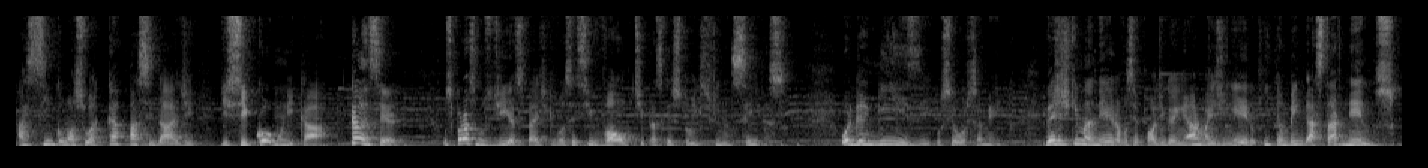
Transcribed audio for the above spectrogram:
assim como a sua capacidade de se comunicar. Câncer! Os próximos dias pede que você se volte para as questões financeiras. Organize o seu orçamento. Veja de que maneira você pode ganhar mais dinheiro e também gastar menos.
